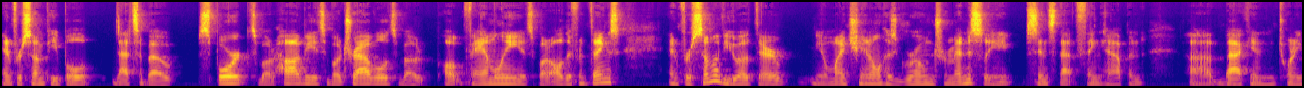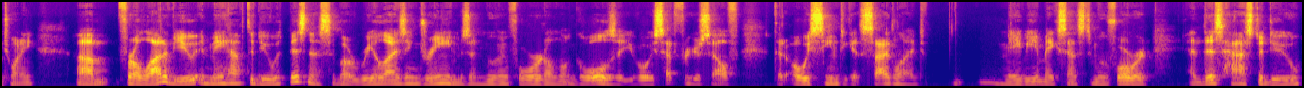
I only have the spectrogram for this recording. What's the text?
And for some people, that's about sport, it's about hobby, it's about travel, it's about family, it's about all different things. And for some of you out there, you know, my channel has grown tremendously since that thing happened uh, back in 2020. Um, for a lot of you, it may have to do with business, about realizing dreams and moving forward on goals that you've always set for yourself that always seem to get sidelined. Maybe it makes sense to move forward. And this has to do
